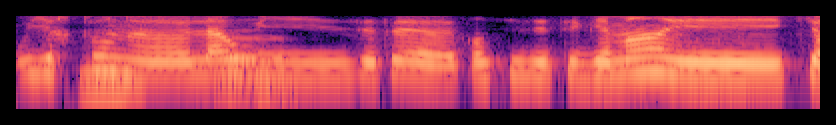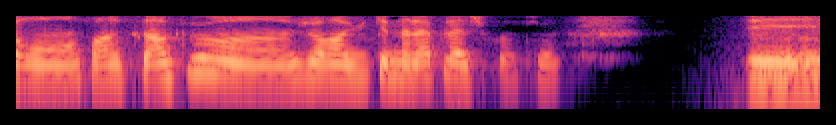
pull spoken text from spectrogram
Où ils retournent Mhm. euh, là où Euh. ils étaient quand ils étaient gamins et qui rend, enfin, c'est un peu un, genre un week-end à la plage, quoi, tu vois. Et, voilà.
